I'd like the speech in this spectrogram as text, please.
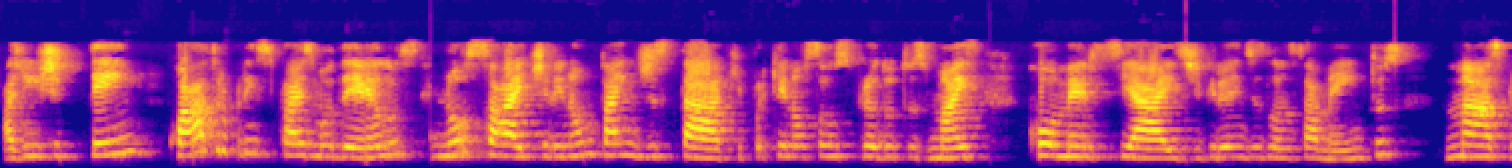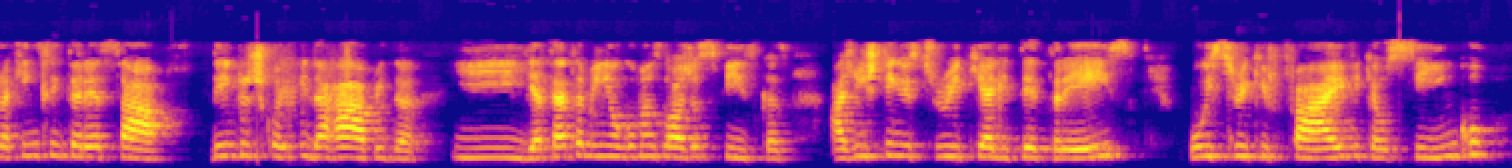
A gente tem quatro principais modelos. No site ele não está em destaque, porque não são os produtos mais comerciais de grandes lançamentos, mas para quem se interessar dentro de corrida rápida e, e, até também em algumas lojas físicas, a gente tem o Streak LT3, o Streak 5, que é o 5,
